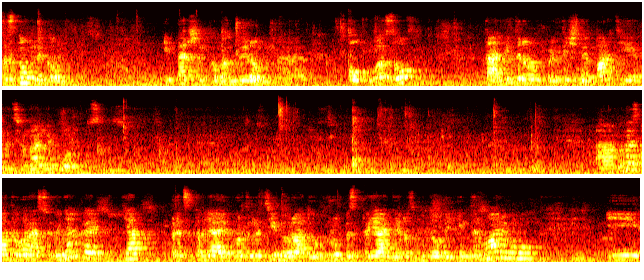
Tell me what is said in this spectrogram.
засновником і першим командиром е, полку Азов та лідером політичної партії Національний корпус. Мене звати Олена Сидоняка. Я представляю координаційну раду групи сприяння розбудові інтермаріуму і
